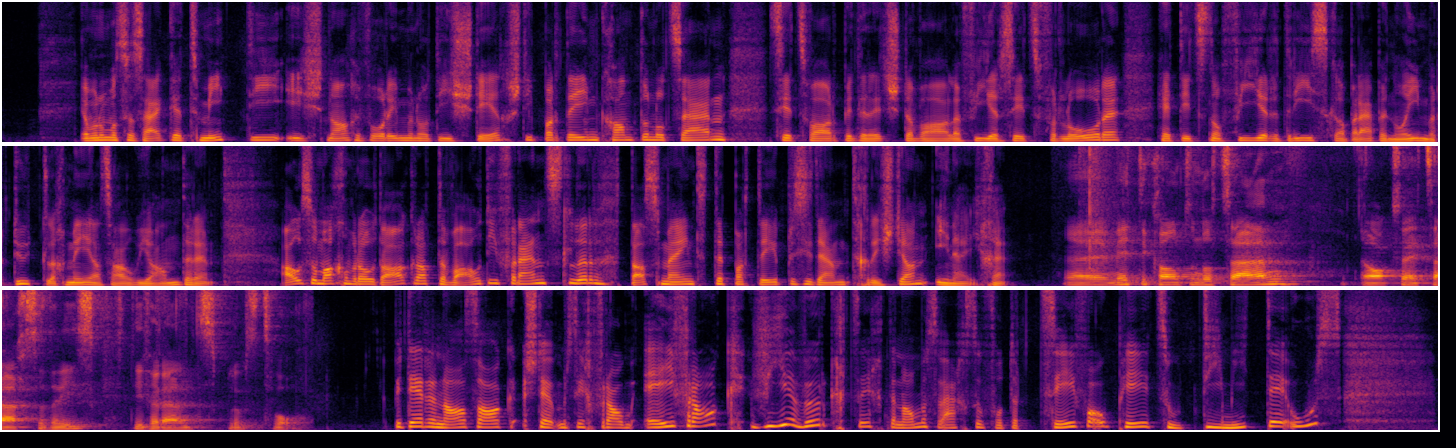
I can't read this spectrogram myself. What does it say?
Ja, man muss ja sagen, die Mitte ist nach wie vor immer noch die stärkste Partei im Kanton Luzern. Sie hat zwar bei den letzten Wahlen vier Sitze verloren, hat jetzt noch 34, aber eben noch immer deutlich mehr als alle anderen. Also machen wir auch da gerade den Wahldifferenzler. Das meint der Parteipräsident Christian Ineichen. Äh, Mitte Kanton Luzern, angesagt 36, Differenz plus 2. Bei dieser Ansage stellt man sich vor allem eine Frage. Wie wirkt sich der Namenswechsel von der CVP zu «Die Mitte» aus?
